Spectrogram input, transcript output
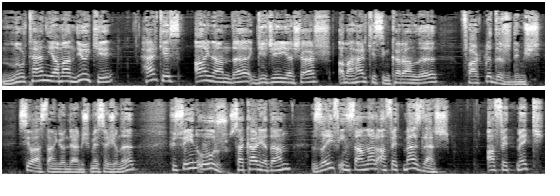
Nurten Yaman diyor ki herkes aynı anda geceyi yaşar ama herkesin karanlığı farklıdır demiş. Sivas'tan göndermiş mesajını. Hüseyin Uğur Sakarya'dan zayıf insanlar affetmezler. Affetmek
